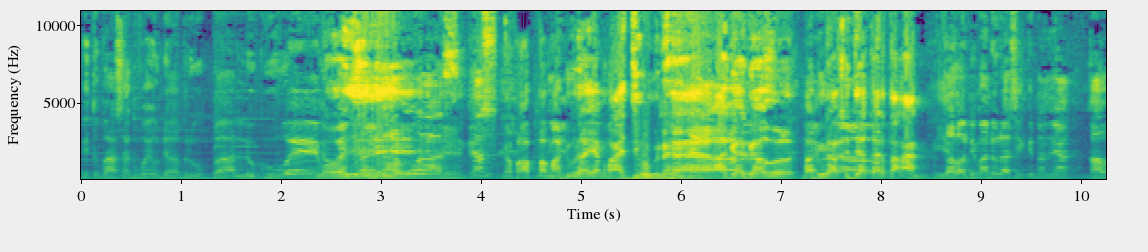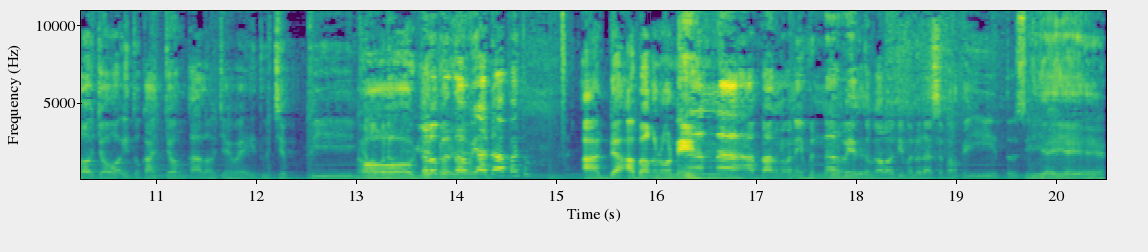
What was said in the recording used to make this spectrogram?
itu bahasa gue udah berubah. Lu gue Oh bukan iya saya iya iya. lawas, kan? Gak apa-apa Madura yang maju. Nah, Iya, agak aduh, gaul. Madura agak ke Jakartaan. Iya, kalau di Madura sih kenalnya kalau cowok itu kacong, kalau cewek itu ceping. Kalau Oh, kalau gitu, Betawi iya. ada apa itu? Ada Abang None. Nah, Abang Noni bener itu kalau di Madura seperti itu sih. Iya iya iya.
